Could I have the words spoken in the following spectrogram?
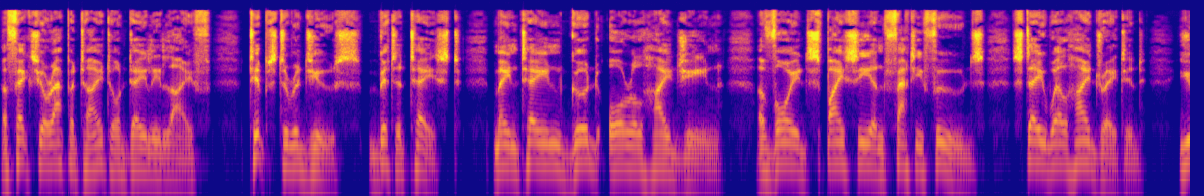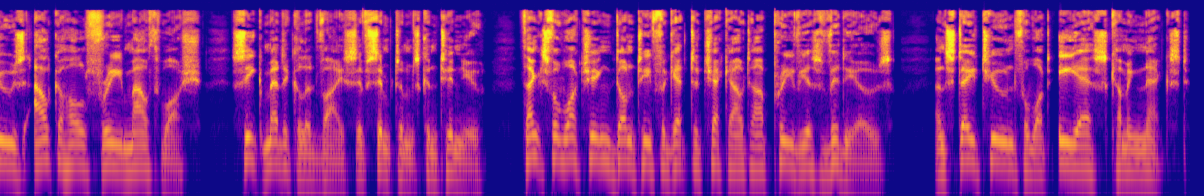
affects your appetite or daily life. Tips to reduce bitter taste. Maintain good oral hygiene. Avoid spicy and fatty foods. Stay well hydrated. Use alcohol-free mouthwash. Seek medical advice if symptoms continue. Thanks for watching. Don't forget to check out our previous videos. And stay tuned for what ES coming next.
